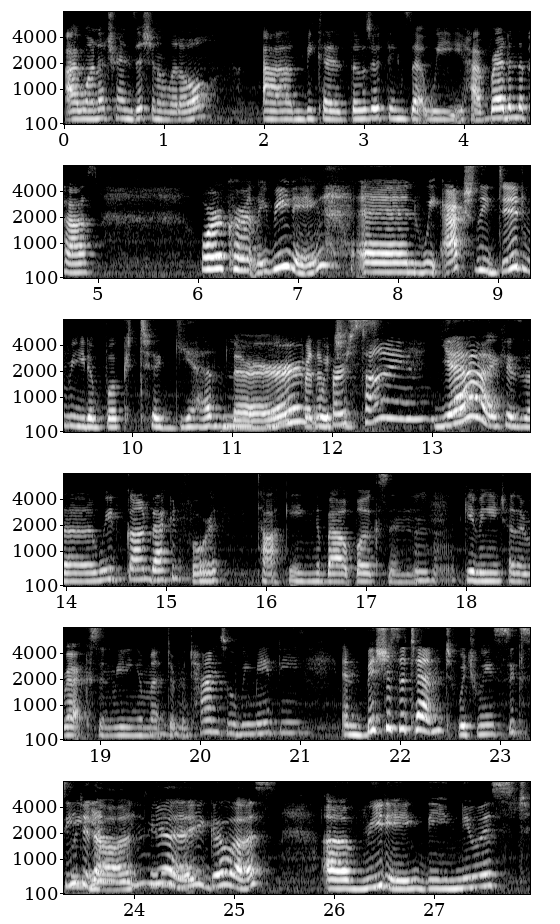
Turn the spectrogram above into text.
I want to transition a little um, because those are things that we have read in the past or are currently reading, and we actually did read a book together for the which first is- time. Yeah, because uh, we've gone back and forth talking about books and Mhm. giving each other recs and reading them at different times. So we made the ambitious attempt, which we succeeded Yeah, on. Yeah, there you go, us. Of reading the newest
